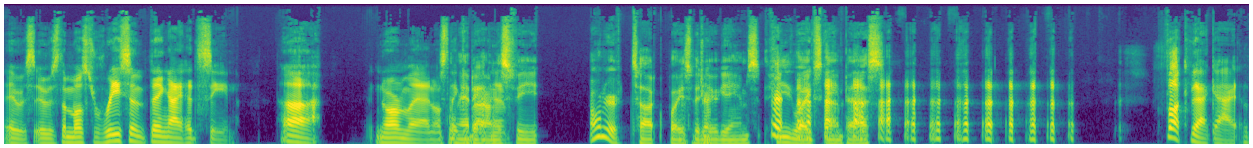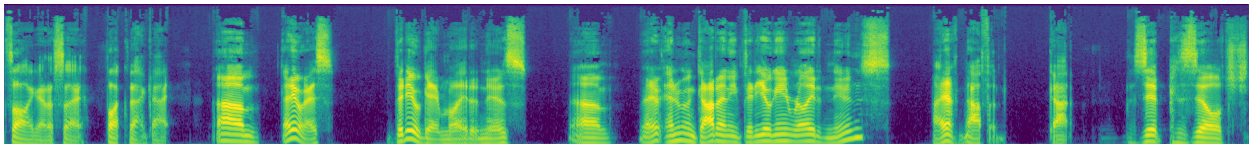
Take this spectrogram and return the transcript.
It was it was the most recent thing I had seen. Uh normally I don't think Landing about on him. his feet. I wonder if Tuck plays video games. If he likes Game Pass. Fuck that guy. That's all I gotta say. Fuck that guy. Um. Anyways, video game related news. Um. Anyone got any video game related news? I have nothing. Got zip zilch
